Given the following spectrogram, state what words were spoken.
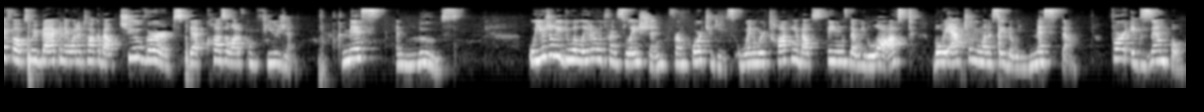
Hi, folks, we're back, and I want to talk about two verbs that cause a lot of confusion miss and lose. We usually do a literal translation from Portuguese when we're talking about things that we lost, but we actually want to say that we missed them. For example,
